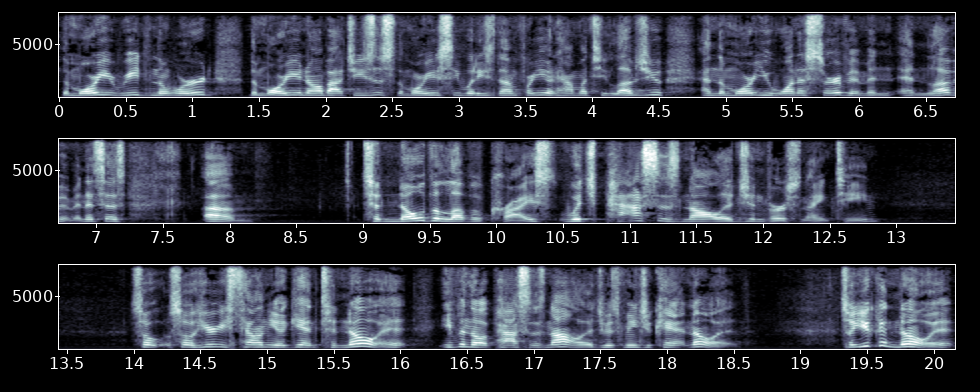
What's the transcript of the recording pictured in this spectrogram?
The more you read in the Word, the more you know about Jesus, the more you see what He's done for you and how much He loves you, and the more you want to serve Him and, and love Him. And it says, um, to know the love of Christ, which passes knowledge in verse 19 so, so here he's telling you again to know it, even though it passes knowledge, which means you can't know it. So you can know it,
